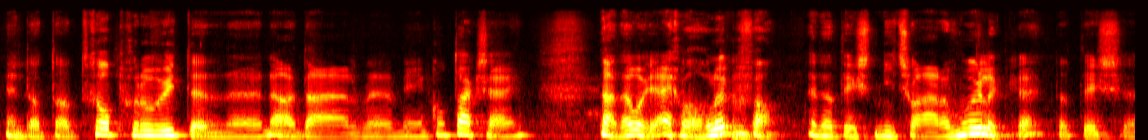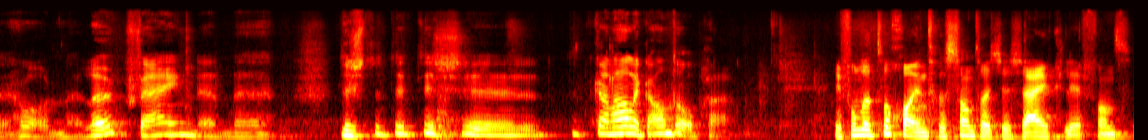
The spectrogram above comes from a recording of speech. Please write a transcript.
en dat dat opgroeit en eh, nou, daar mee in contact zijn, nou, daar word je echt wel gelukkig van. En dat is niet zwaar of moeilijk. Hè? Dat is eh, gewoon eh, leuk, fijn. En, eh, dus het, het, is, eh, het kan alle kanten op gaan. Ik vond het toch wel interessant wat je zei, Cliff. Want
